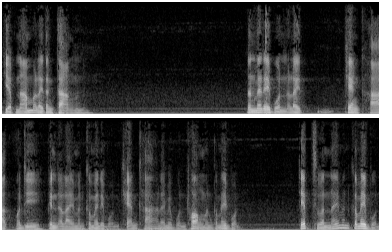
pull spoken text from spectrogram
เหยียบน้ำอะไรต่าง ๆ มัน มันไม่ได้บ่นอะไร แข้งขาก็ดี เป็นอะไรมันก็ไม่ได้บน่นแขนขาอะไรไม่บ่นท้องมันก็ไม่บน่นเจ็บส่วนไหนมันก็ไม่บน่น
